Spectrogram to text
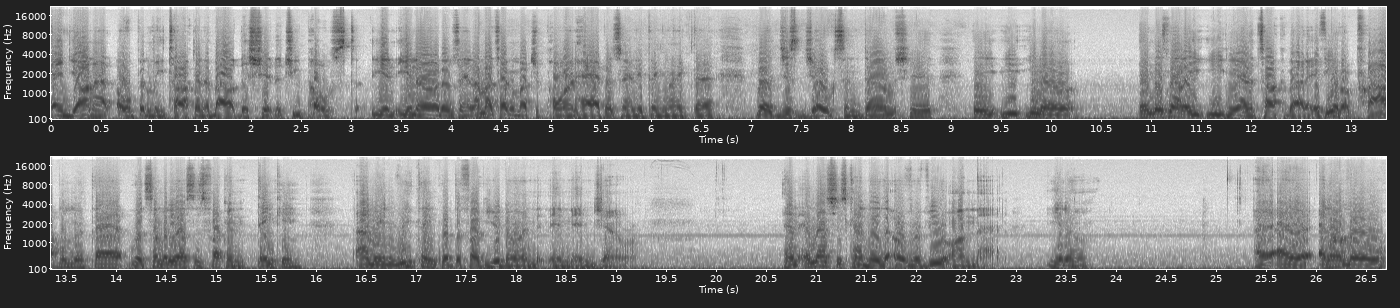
and y'all not openly talking about the shit that you post. You, you know what I'm saying? I'm not talking about your porn habits or anything like that, but just jokes and dumb shit. You, you know, and it's not like you even got to talk about it. If you have a problem with that, with somebody else's fucking thinking, I mean, rethink what the fuck you're doing in in general. And and that's just kind of the overview on that. You know, I I I don't know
